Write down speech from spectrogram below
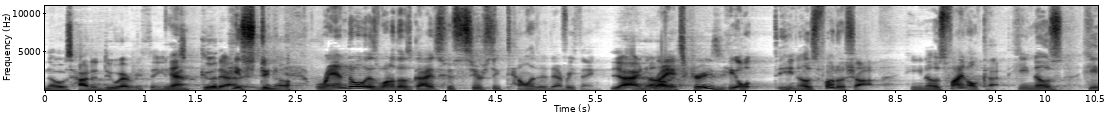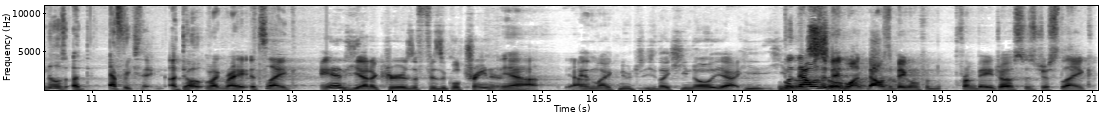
knows how to do everything and Yeah. he's good at He's it. dude, you know? Randall is one of those guys who's seriously talented at everything. Yeah, I know. right? It's crazy. He he knows Photoshop. He knows Final Cut. He knows he knows a, everything. Adobe, like right? It's like and he had a career as a physical trainer. yeah, yeah. And like, new, he- like he know, yeah, he. he but that was a so big one. That was a big one from from Bedros. Is just like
